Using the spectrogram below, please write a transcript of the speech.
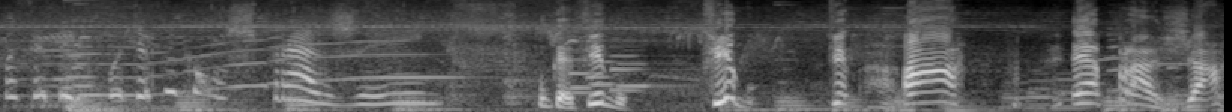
Você tem que poder pegar uns pra gente. O quê? Figo? Figo? Figo? Ah, é pra já.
